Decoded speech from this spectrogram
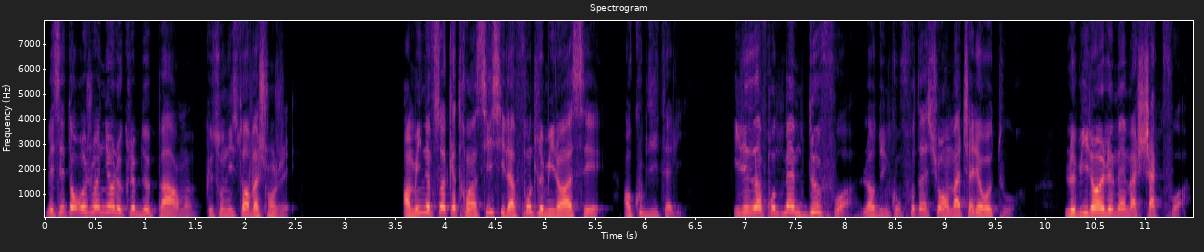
Mais c'est en rejoignant le club de Parme que son histoire va changer. En 1986, il affronte le Milan AC en Coupe d'Italie. Il les affronte même deux fois lors d'une confrontation en match aller-retour. Le bilan est le même à chaque fois,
